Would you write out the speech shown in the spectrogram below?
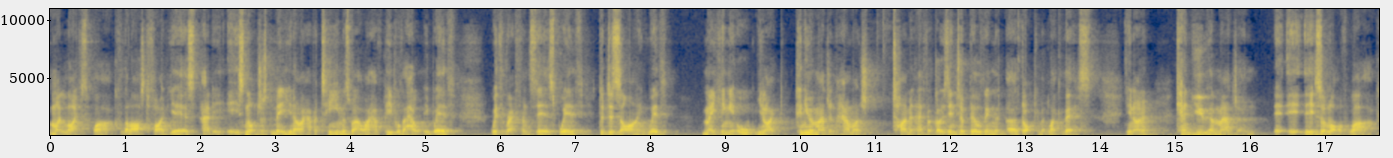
my life's work for the last five years, and it, it's not just me. You know, I have a team as well. I have people that help me with with references, with the design, with making it all. You know, like, can you imagine how much time and effort goes into building a document like this? You know, can you imagine? It, it, it's a lot of work,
